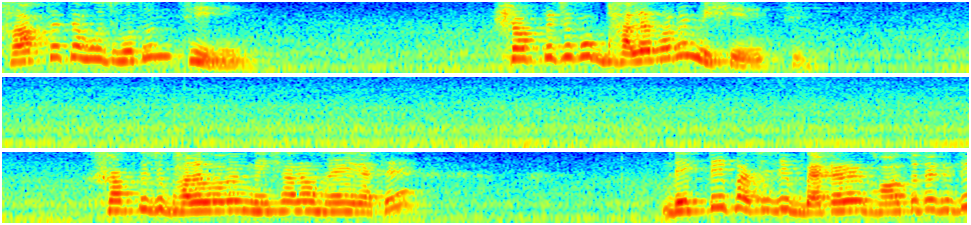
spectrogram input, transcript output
হাফ চা চামচ মতন চিনি। সব কিছু খুব ভালোভাবে মিশিয়ে নিচ্ছি। সব কিছু ভালোভাবে মেশানো হয়ে গেছে। দেখতেই পাচ্ছ যে ব্যাটারের ঘনত্বটা কিন্তু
